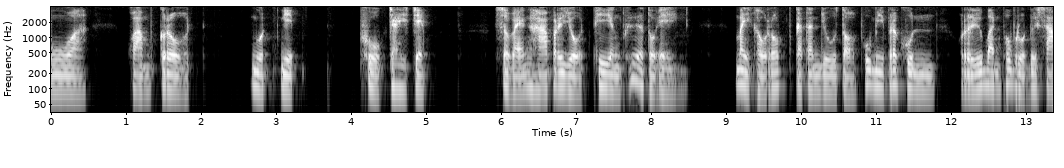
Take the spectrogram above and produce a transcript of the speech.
มัว ความโกรธ หงุดหงิด ผูกใจเจ็บแสวงหาประโยชน์เพียงเพื่อตัวเอง ไม่เคารพกตัญญูต่อผู้มีพระคุณ หรือบรรพบุรุษด้วยซ้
